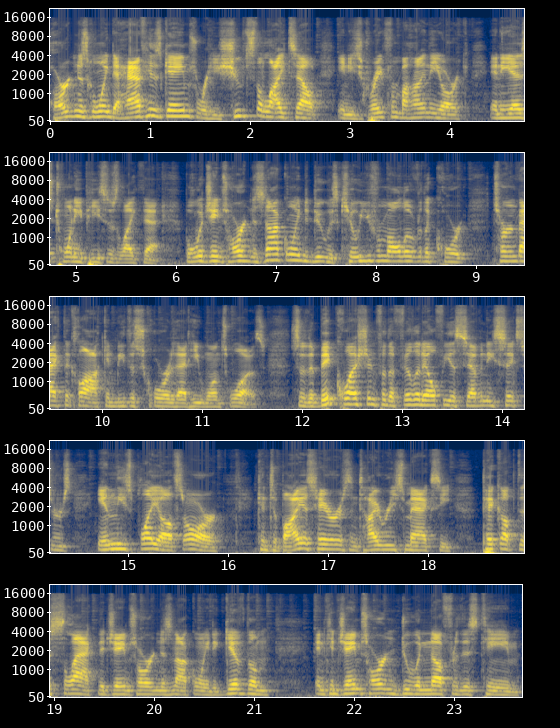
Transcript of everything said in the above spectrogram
Harden is going to have his games where he shoots the lights out and he's great from behind the arc and he has 20 pieces like that. But what James Harden is not going to do is kill you from all over the court, turn back the clock, and be the scorer that he once was. So the big question for the Philadelphia 76ers in these playoffs are can Tobias Harris and Tyrese Maxey pick up the slack that James Harden is not going to give them? And can James Harden do enough for this team?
